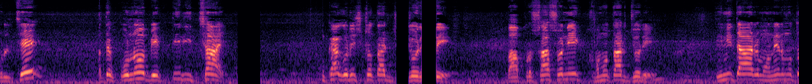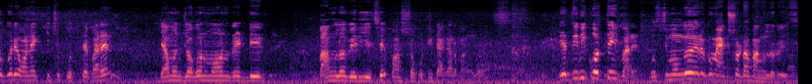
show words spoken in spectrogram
বলছে। অতএব কোনো ব্যক্তির ইচ্ছায় সংখ্যাগরিষ্ঠতার জোরে বা প্রশাসনিক ক্ষমতার জোরে তিনি তার মনের মতো করে অনেক কিছু করতে পারেন। যেমন জগনমোহন রেড্ডির বাংলো বেরিয়েছে, পাঁচশো কোটি টাকার বাংলো। এ তিনি করতেই পারেন। পশ্চিমবঙ্গেও এরকম একশোটা বাংলো রয়েছে,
